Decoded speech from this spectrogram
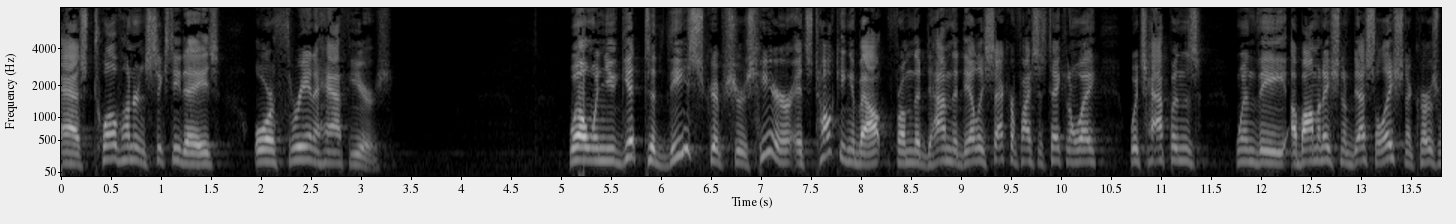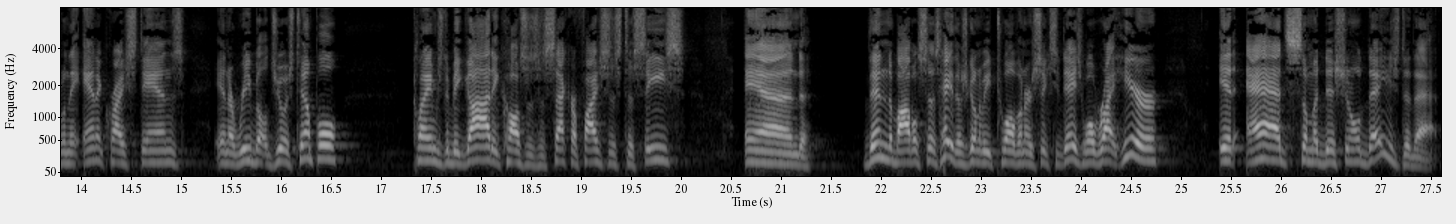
as 1260 days or three and a half years. Well, when you get to these scriptures here, it's talking about from the time the daily sacrifice is taken away, which happens when the abomination of desolation occurs, when the Antichrist stands in a rebuilt Jewish temple, claims to be God, he causes the sacrifices to cease, and then the Bible says, hey, there's going to be 1,260 days. Well, right here, it adds some additional days to that.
